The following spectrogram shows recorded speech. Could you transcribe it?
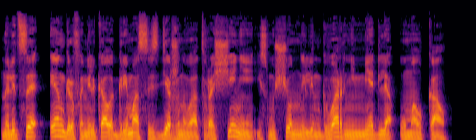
На лице Энгрофа мелькала гримаса сдержанного отвращения, и смущенный лингвар немедля умолкал.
